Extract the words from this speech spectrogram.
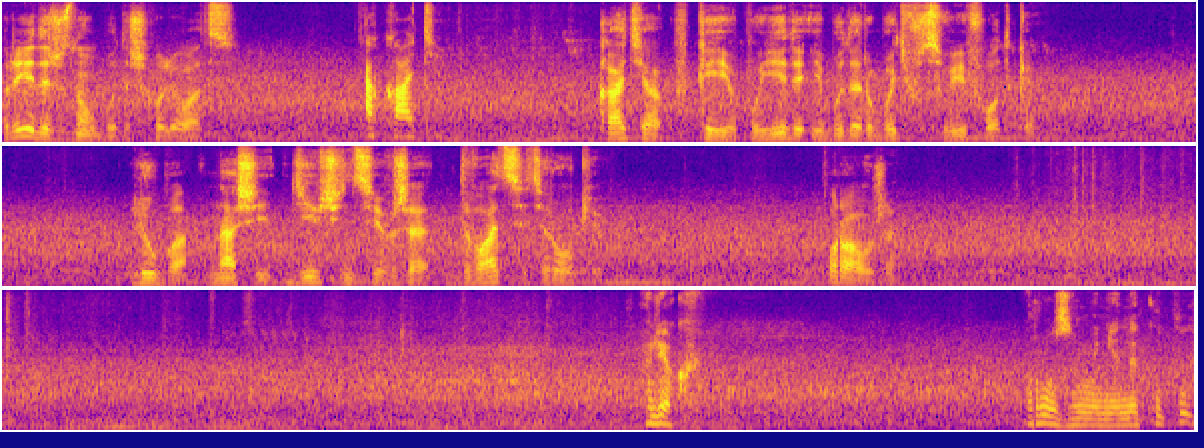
приїдеш знову будеш хвилюватися. А Катя? Катя в Київ поїде і буде робити свої фотки. Люба, нашій дівчинці вже 20 років. Пора вже. Олег. Рози мені не купуй.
